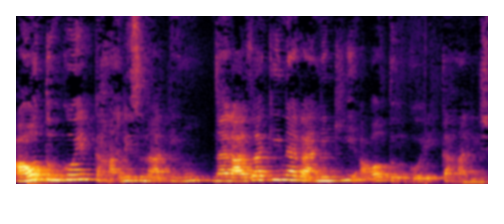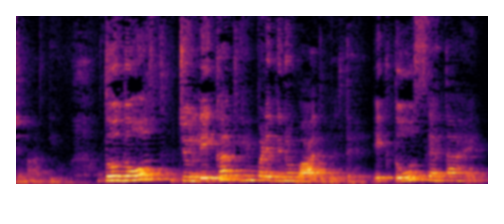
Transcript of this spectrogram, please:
आओ तुमको एक कहानी सुनाती हूँ। न राजा की, न रानी की, आओ तुमको एक कहानी सुनाती हूँ। दो दोस्त जो लेखक हैं, बड़े दिनों बाद मिलते हैं। एक दोस्त कहता है,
